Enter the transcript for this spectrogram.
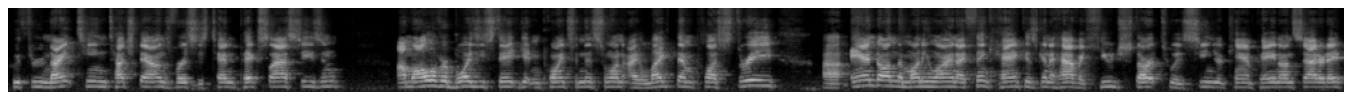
who threw 19 touchdowns versus 10 picks last season. I'm all over Boise State getting points in this one. I like them plus three. Uh, and on the money line, I think Hank is going to have a huge start to his senior campaign on Saturday.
